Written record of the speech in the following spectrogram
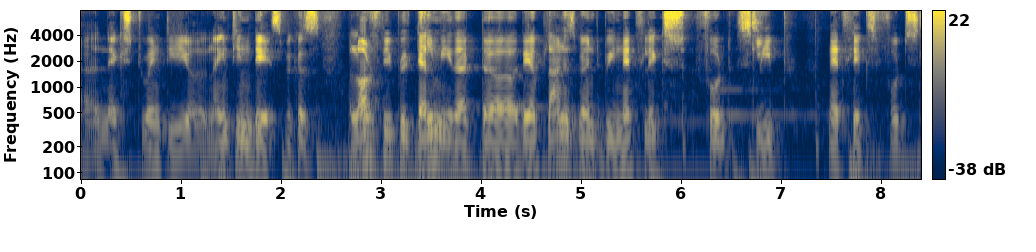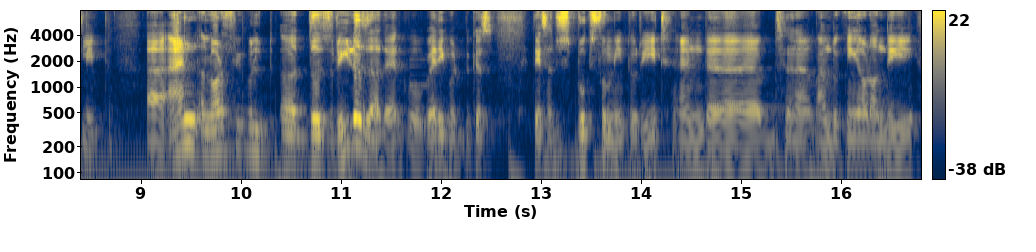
uh, next 20 or 19 days? Because a lot of people tell me that uh, their plan is going to be netflix food sleep netflix food sleep. Uh, and a lot of people those readers are there who are very good because they suggest books for me to read. And i'm looking out on the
